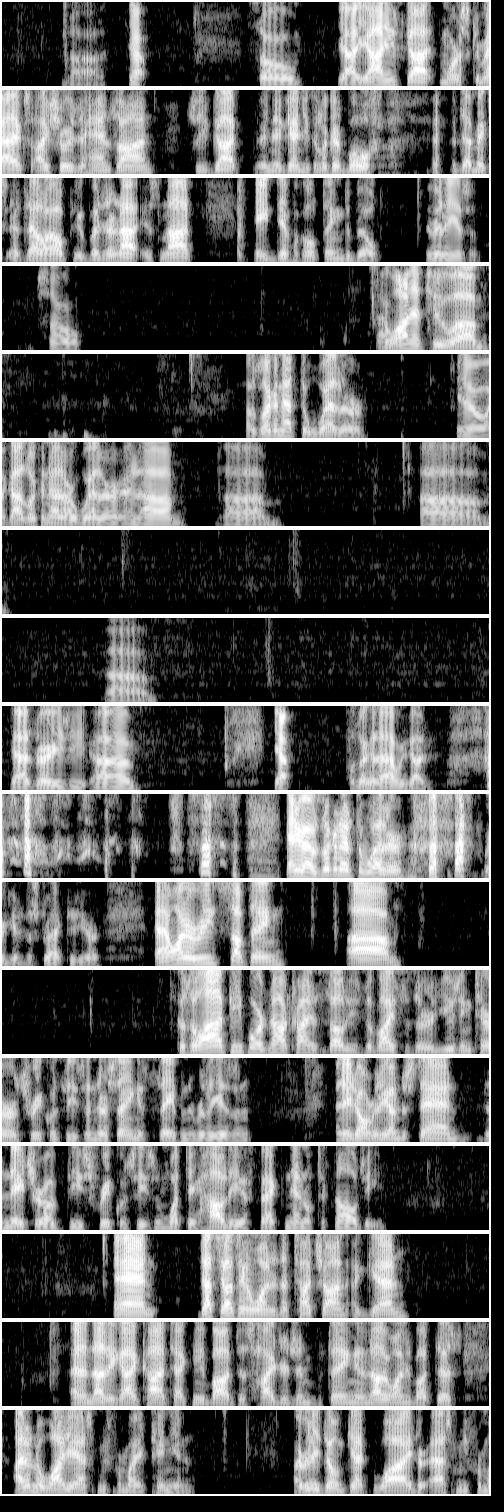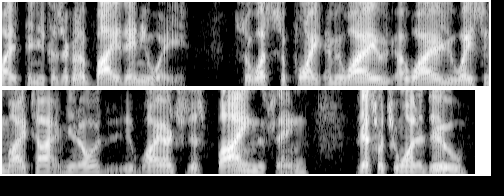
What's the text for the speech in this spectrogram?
Uh, yeah. So yeah, Yanni's got more schematics. I show you the hands-on. So you got, and again, you can look at both. that makes that'll help you. But they're not. It's not a difficult thing to build. It really isn't. So I wanted to. Um, I was looking at the weather. You know, I got looking at our weather, and um, um, um, um, yeah, it's very easy. Uh, yeah. Oh, look at that. We got. anyway, I was looking at the weather. We're getting distracted here. And I want to read something. Um, because a lot of people are now trying to sell these devices that are using terahertz frequencies and they're saying it's safe and it really isn't. And they don't really understand the nature of these frequencies and what they how they affect nanotechnology. And that's the other thing I wanted to touch on again. And another guy contacted me about this hydrogen thing, and another one about this. I don't know why they asked me for my opinion. I really don't get why they're asking me for my opinion because they're going to buy it anyway. So what's the point? I mean, why uh, why are you wasting my time? You know, why aren't you just buying the thing? That's what you want to do,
